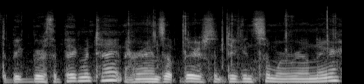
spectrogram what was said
The Big Bertha pegmatite. Ryan's up there so digging somewhere around there.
